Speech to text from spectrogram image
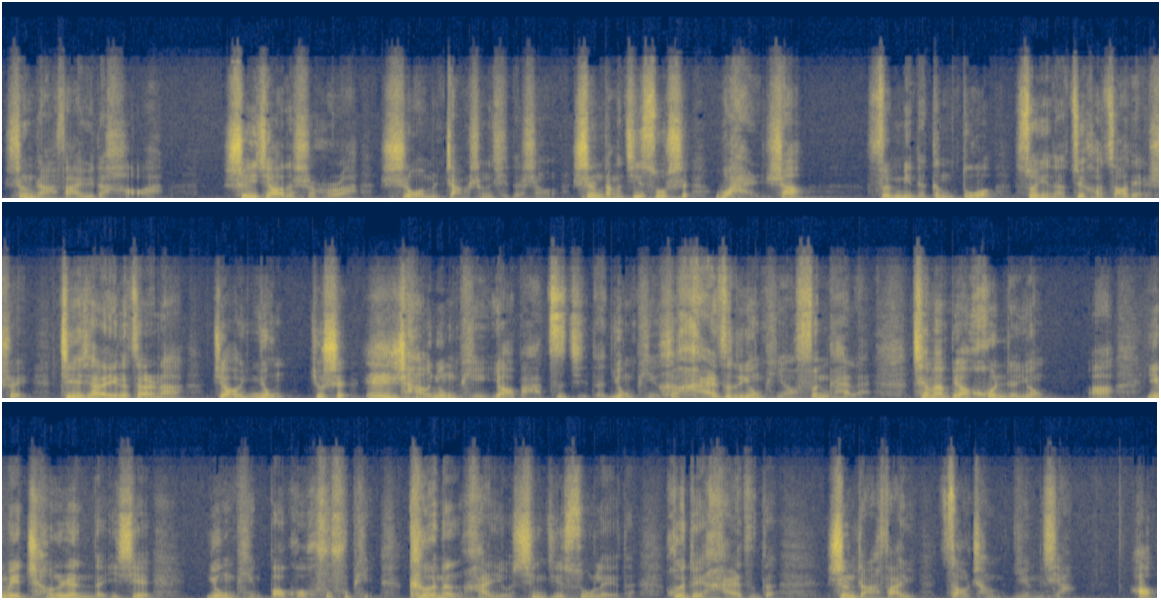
生长发育的好啊，睡觉的时候啊是我们长升起的时候，生长激素是晚上。分泌的更多，所以呢，最好早点睡。接下来一个字儿呢，叫用，就是日常用品要把自己的用品和孩子的用品要分开来，千万不要混着用啊！因为成人的一些用品，包括护肤品，可能含有性激素类的，会对孩子的生长发育造成影响。好，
